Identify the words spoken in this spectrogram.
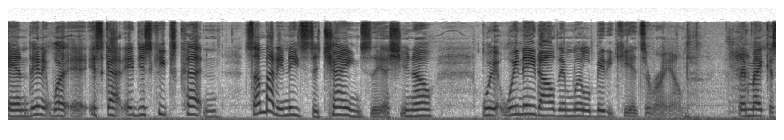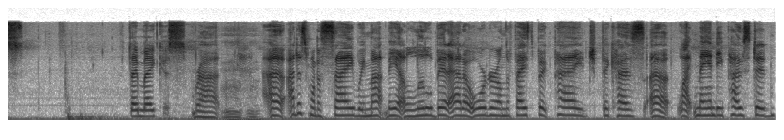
and then it was it's got it just keeps cutting. Somebody needs to change this, you know. We we need all them little bitty kids around. They make us. They make us. Right. Uh, I just want to say we might be a little bit out of order on the Facebook page because, uh, like Mandy posted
